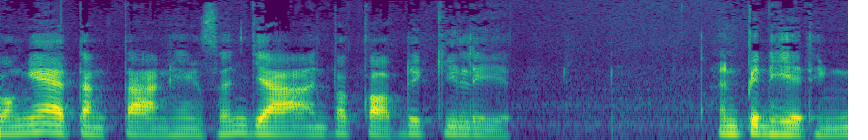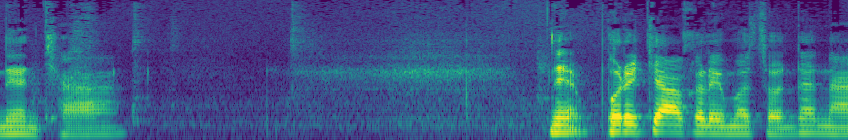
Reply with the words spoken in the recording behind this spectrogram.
ว่าแง่ต่าง ๆ แห่งสัญญาอันประกอบด้วยกิเลส อันเป็นเหตุแห่งเนื่นช้า เนี่ยพระเจ้าก็เลยมาสนทนา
